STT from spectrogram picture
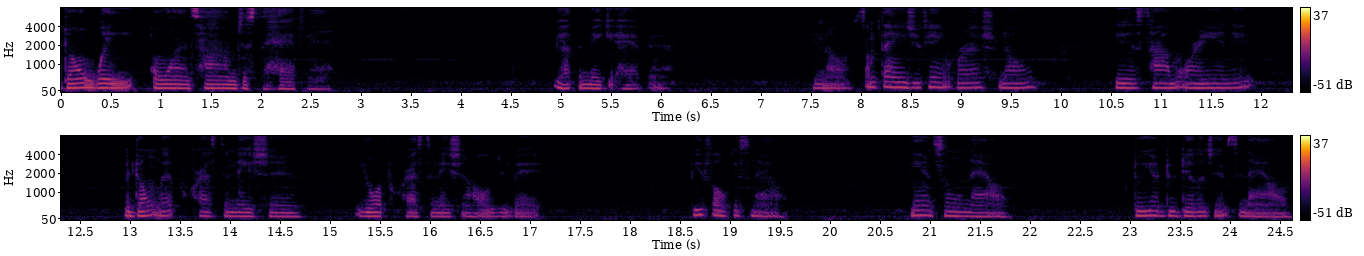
don't wait on time just to happen. You have to make it happen. You know, some things you can't rush, no. It is time oriented. But don't let procrastination, your procrastination, hold you back. Be focused now. Be in tune now. Do your due diligence now.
